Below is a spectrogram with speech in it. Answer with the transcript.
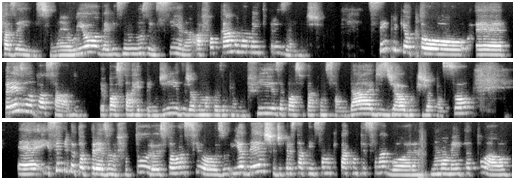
fazer isso? Né? O yoga ele nos ensina a focar no momento presente sempre que eu estou é, preso no passado, eu posso estar arrependido de alguma coisa que eu não fiz, eu posso estar com saudades de algo que já passou. É, e sempre que eu estou preso no futuro, eu estou ansioso e eu deixo de prestar atenção no que está acontecendo agora, no momento atual.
